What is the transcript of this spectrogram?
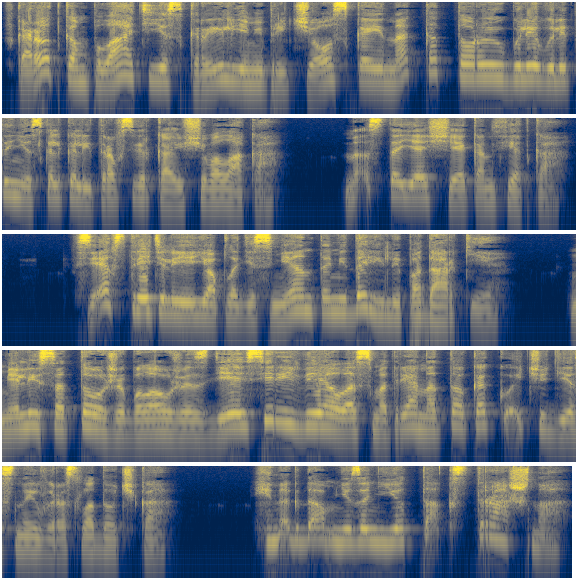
В коротком платье с крыльями прической, на которую были вылиты несколько литров сверкающего лака. Настоящая конфетка. Все встретили ее аплодисментами, дарили подарки. Мелиса тоже была уже здесь и ревела, смотря на то, какой чудесной выросла дочка. «Иногда мне за нее так страшно!»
